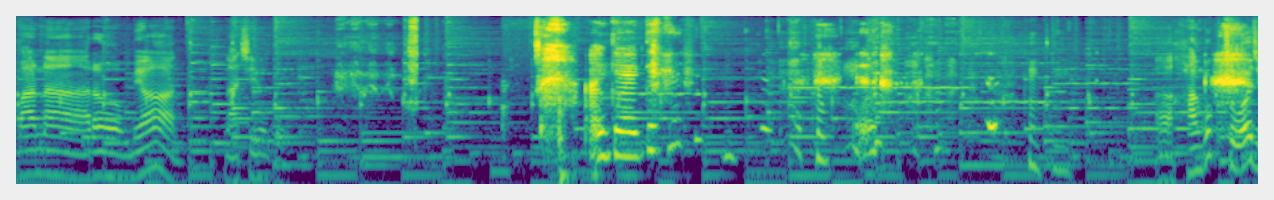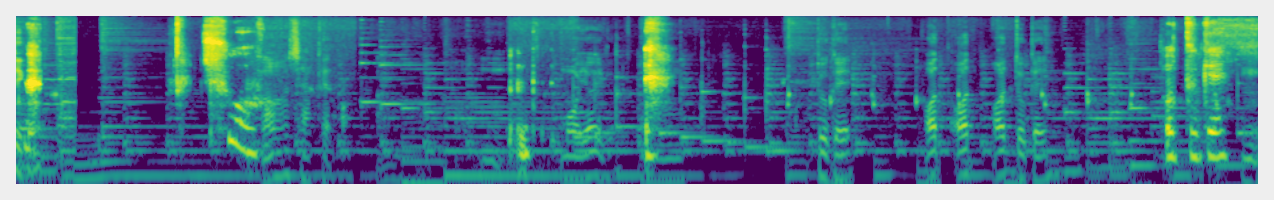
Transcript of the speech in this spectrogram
만나러면 나 친구. 오케이 오케이. 아, 한국 추워 지금? 추워. 어, 자켓. 음, 뭐야 이거? 음, 두 개. 옷, 옷, 옷 두 개. 어떻게? 음.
